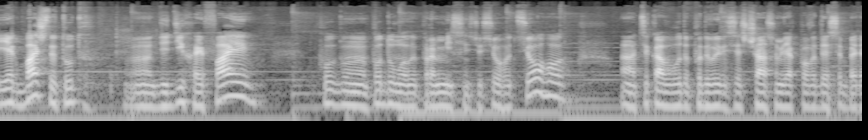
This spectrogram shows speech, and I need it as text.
І як бачите, тут е, DD Hi-Fi е, подумали про міцність усього цього. Цікаво буде подивитися з часом, як поведе себе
